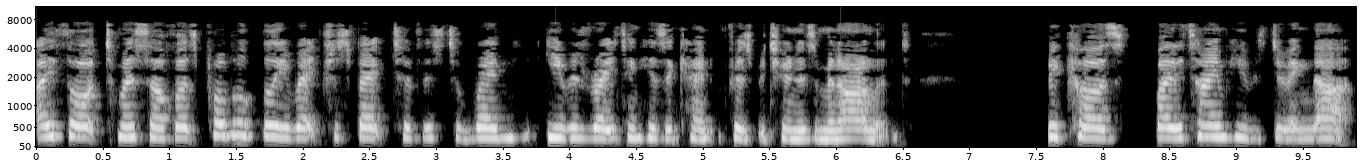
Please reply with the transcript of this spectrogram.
I thought to myself that's probably retrospective as to when he was writing his account of Presbyterianism in Ireland. Because by the time he was doing that,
